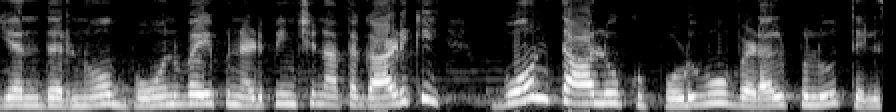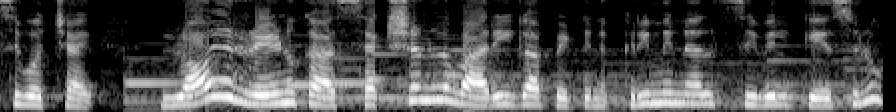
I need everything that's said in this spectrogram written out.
ఎందరినో బోన్ వైపు నడిపించిన అతగాడికి బోన్ తాలూకు పొడువు వెడల్పులు తెలిసి వచ్చాయి లాయర్ రేణుక సెక్షన్ల వారీగా పెట్టిన క్రిమినల్ సివిల్ కేసులు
